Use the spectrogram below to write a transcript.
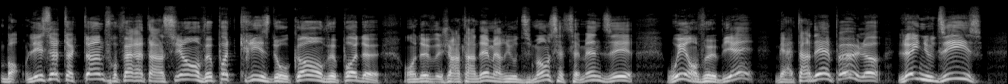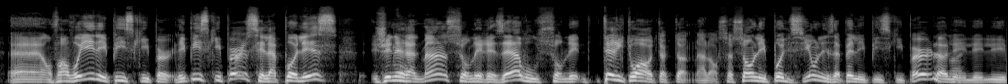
bon, les Autochtones, faut faire attention. On veut pas de crise d'Oka. On veut pas de. On de- J'entendais Mario Dumont cette semaine dire Oui, on veut bien, mais attendez un peu, là. Là, ils nous disent. Euh, on va envoyer les peacekeepers. Les peacekeepers, c'est la police, généralement, sur les réserves ou sur les territoires autochtones. Alors, ce sont les policiers, on les appelle les peacekeepers, là, les, les, les,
